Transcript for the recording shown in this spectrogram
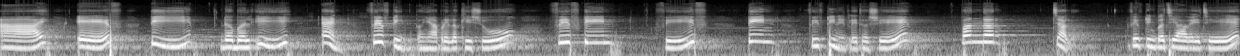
I F T double E N fifteen તો અહીંયા આપણે લખીશું ફિફ્ટીન ફિફ્ટીન ફિફ્ટીન એટલે થશે પંદર. ચાલો. ફિફ્ટીન પછી આવે છે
